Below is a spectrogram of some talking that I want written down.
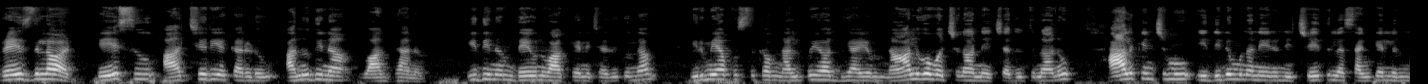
ప్రేజ్ ది లాడ్ యేసు ఆశ్చర్యకరుడు అనుదిన వాగ్దానం. ఈ దినం దేవుని వాక్యాన్ని చదువుకుందాం. ఇర్మియా పుస్తకం నలభై అధ్యాయం నాలుగో వచనాన్ని చదువుతున్నాను. ఆలకించము ఈ దినమున నేను నీ చేతుల సంఖ్యలను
